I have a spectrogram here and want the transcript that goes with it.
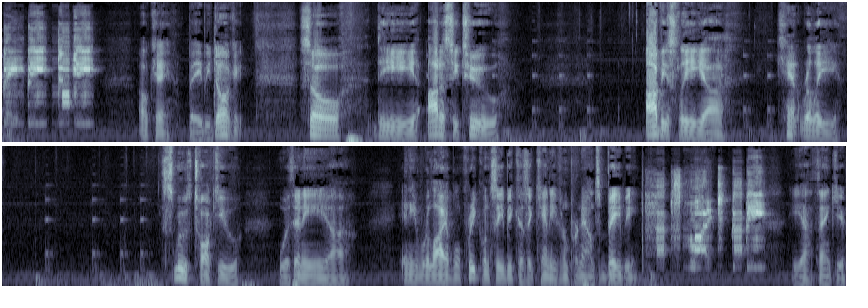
Baby doggy. Okay, baby doggy. So the Odyssey 2 obviously uh, can't really smooth talk you with any uh, any reliable frequency because it can't even pronounce baby. That's right, baby. Yeah, thank you.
